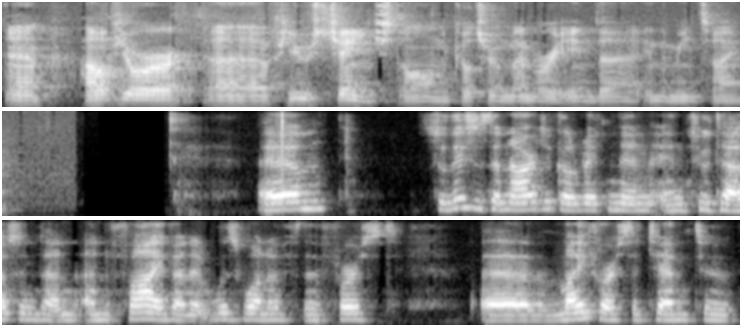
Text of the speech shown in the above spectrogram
Um, how have your uh, views changed on cultural memory in the in the meantime? So this is an article written in, in 2005, and it was one of the first, uh, my first attempt to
